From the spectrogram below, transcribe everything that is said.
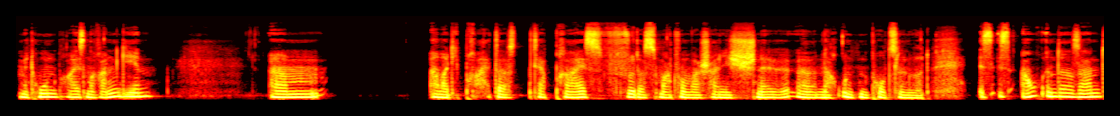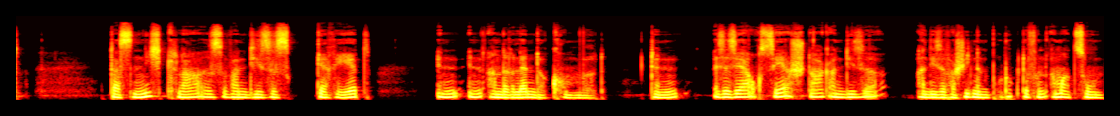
mit hohen Preisen rangehen. Ähm, aber die Preis, das, der Preis für das Smartphone wahrscheinlich schnell äh, nach unten purzeln wird. Es ist auch interessant, dass nicht klar ist, wann dieses Gerät in, in andere Länder kommen wird. Denn es ist ja auch sehr stark an diese an diese verschiedenen Produkte von Amazon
